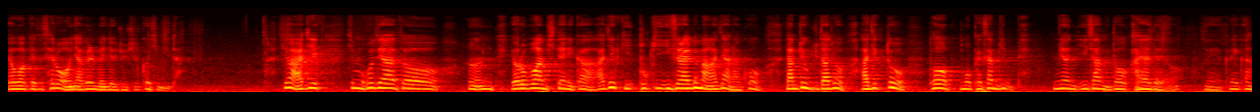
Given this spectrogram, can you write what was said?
여호와께서 새로 언약을 맺어 주실 것입니다. 지금 아직 지금 호세아서는 여로보암 시대니까 아직 북이 스라엘도 망하지 않았고 남쪽 유다도 아직도 더 뭐 130년 이상 더 가야 돼요. 예, 그러니까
